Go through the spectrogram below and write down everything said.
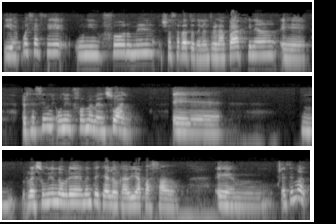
y después se hace un informe, yo hace rato que no entro a la página, eh, pero se hacía un, informe mensual, mm, resumiendo brevemente qué era lo que había pasado. el tema,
